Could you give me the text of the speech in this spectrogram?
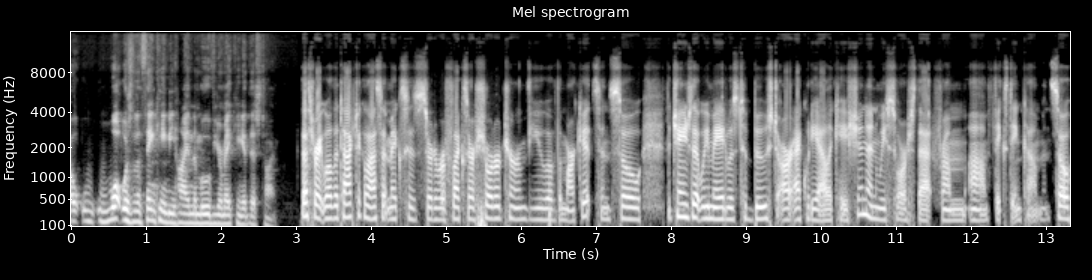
uh, what was the thinking behind the move you're making at this time? That's right. Well, the tactical asset mix is sort of reflects our shorter term view of the markets. And so the change that we made was to boost our equity allocation and we sourced that from um, fixed income. And so,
